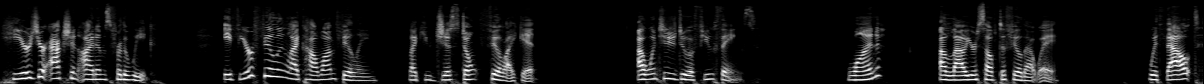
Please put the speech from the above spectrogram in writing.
Here's your action items for the week. If you're feeling like how I'm feeling, like you just don't feel like it, I want you to do a few things. One, allow yourself to feel that way without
